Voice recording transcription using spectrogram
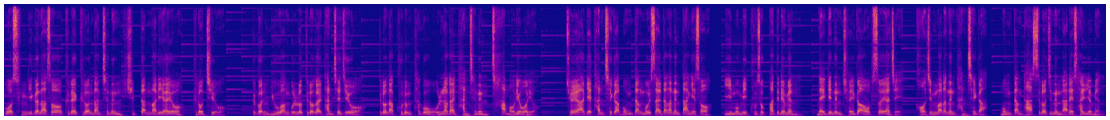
뭐 승기가 나서 그래 그런 단체는 쉽단 말이야요. 그렇지요. 그건 유황불로 들어갈 단체지요. 그러나 구름 타고 올라갈 단체는 참 어려워요. 죄악의 단체가 몽땅 몰살당하는 땅에서 이 몸이 구속받으려면 내게는 죄가 없어야지. 거짓말하는 단체가 몽땅 다 쓰러지는 날에 살려면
